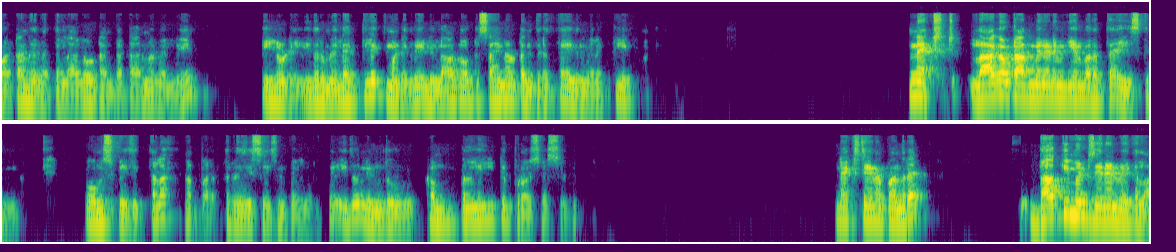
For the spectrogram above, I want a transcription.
ಬಟನ್ ಇರುತ್ತೆ ಲಾಗೌಟ್ ಅಂತ ಕಾರಣದಲ್ಲಿ ಇಲ್ಲಿ ನೋಡಿ, ಇದ್ರ ಮೇಲೆ ಕ್ಲಿಕ್ ಮಾಡಿದ್ರೆ ಇಲ್ಲಿ ಲಾಗೌಟ್ ಸೈನ್ ಔಟ್ ಅಂತ ಇರುತ್ತೆ, ಇದ್ರ ಮೇಲೆ ಕ್ಲಿಕ್ ನೆಕ್ಸ್ಟ್ ಲಾಗೌಟ್ ಆದ್ಮೇಲೆ ನಿಮ್ಗೆ ಏನ್ ಬರುತ್ತೆ? ಈ ಸ್ಕ್ರೀನ್ ಹೋಮ್ಸ್ ಪೇಜ್ ಇತ್ತಲ್ಲ ಅದು ಬರುತ್ತೆ ರಿಜಿಸ್ಟ್ರೇಷನ್ ಪೇಜ್ ಬರುತ್ತೆ ಇದು ನಿಮ್ದು ಕಂಪ್ಲೀಟ್ ಪ್ರೋಸೆಸ್ ಇದು. ನೆಕ್ಸ್ಟ್ ಏನಪ್ಪ ಅಂದ್ರೆ ಡಾಕ್ಯುಮೆಂಟ್ಸ್ ಏನೇನು ಬೇಕಲ್ಲ,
